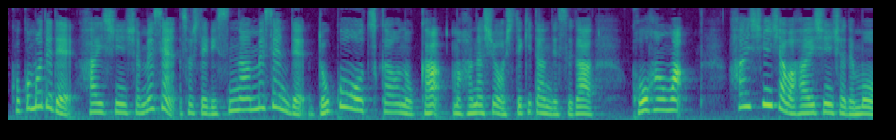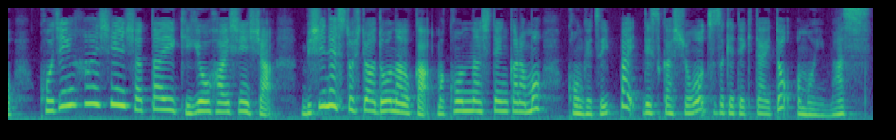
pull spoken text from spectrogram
ここまでで配信者目線、そしてリスナー目線でどこを使うのか、まあ、話をしてきたんですが、後半は配信者は配信者でも、個人配信者対企業配信者、ビジネスとしてはどうなのか、まあ、こんな視点からも今月いっぱいディスカッションを続けていきたいと思います。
